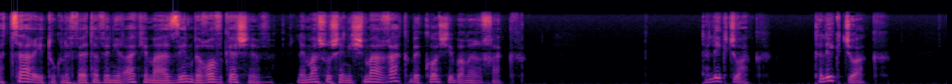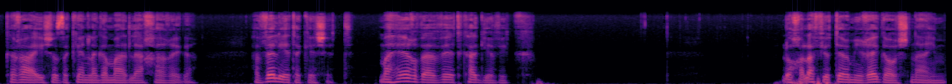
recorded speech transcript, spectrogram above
עצר איתוק לפתע ונראה כמאזין ברוב קשב למשהו שנשמע רק בקושי במרחק. טליק ג'ואק, טליק ג'ואק, קרא האיש הזקן לגמד לאחר רגע. הבא לי את הקשת, מהר והבא את קגייביק. לא חלף יותר מרגע או שניים,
